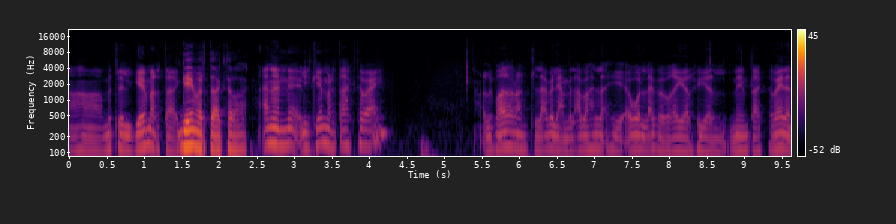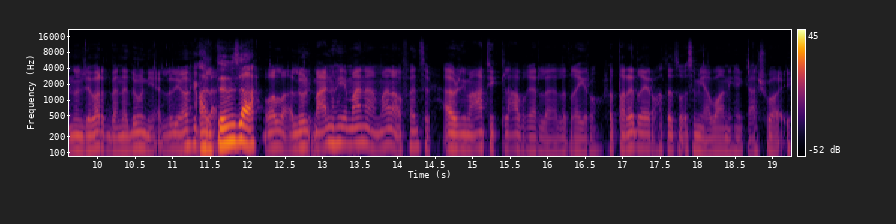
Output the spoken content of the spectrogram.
آه مثل ال gamertag gamertag تبعك. أنا ال gamertag تبعي ال Valorant اللعبة اللي عم بلعبها هلأ هي أول لعبة بغير فيها ال name tag تبعي لأنه انجبرت بنّدوني قالوا لي ما فيك عم تمزح؟ والله قالوا لي مع إنه هي مانا مانا offensive قالوا لي ما عاد فيك تلعب غير لتغيره. فاضطريت غيره حطيته اسم ياباني هيك عشوائي.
